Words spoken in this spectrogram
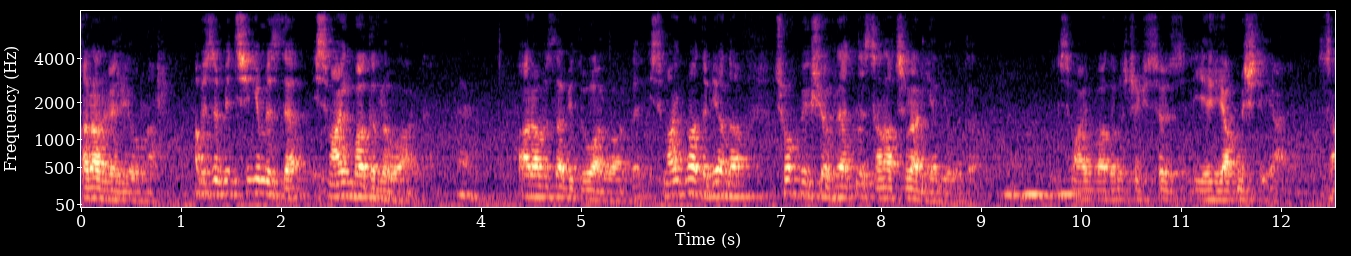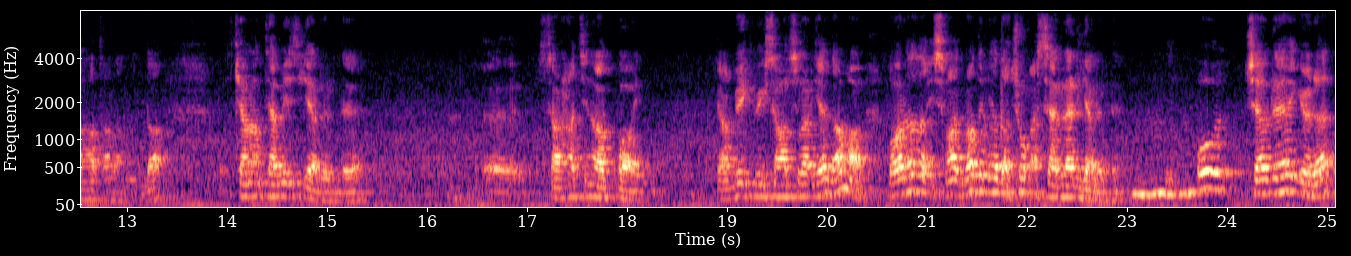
karar veriyorlar. Bizim bitişiğimizde İsmail Badırlı vardı. Aramızda bir duvar vardı. İsmail Badır ya da çok büyük şöhretli sanatçılar geliyordu. İsmail Badırlı çünkü söz yer yapmıştı yani sanat alanında. Kenan Temiz gelirdi. Ee, Serhattin Alpay. Ya büyük büyük sanatçılar geldi ama bu arada da İsmail Badırlı'ya da çok eserler gelirdi. O çevreye göre,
